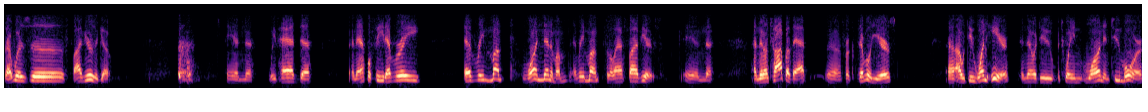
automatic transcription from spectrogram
that was uh, five years ago, and uh, we've had uh, an Appleseed every every month, one minimum every month for the last five years, and uh, and then on top of that, uh, for several years, uh, I would do one here, and then I would do between one and two more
